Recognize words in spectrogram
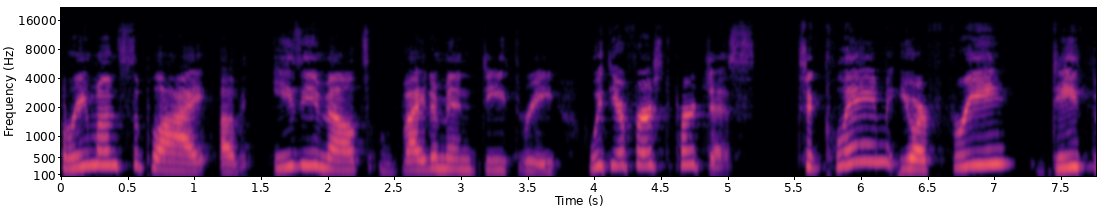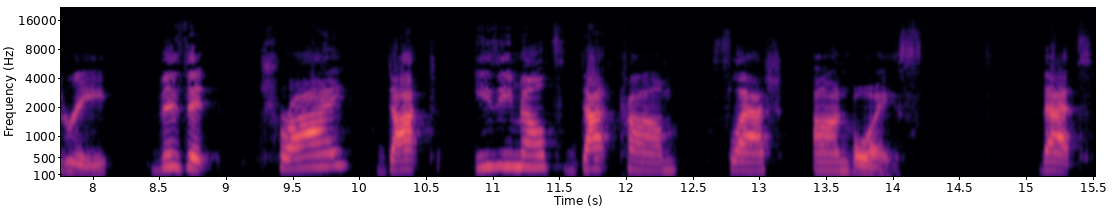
three month supply of Easy Melt Vitamin D3 with your first purchase. To claim your free D3, visit try.easymelt.com slash onboys. That's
